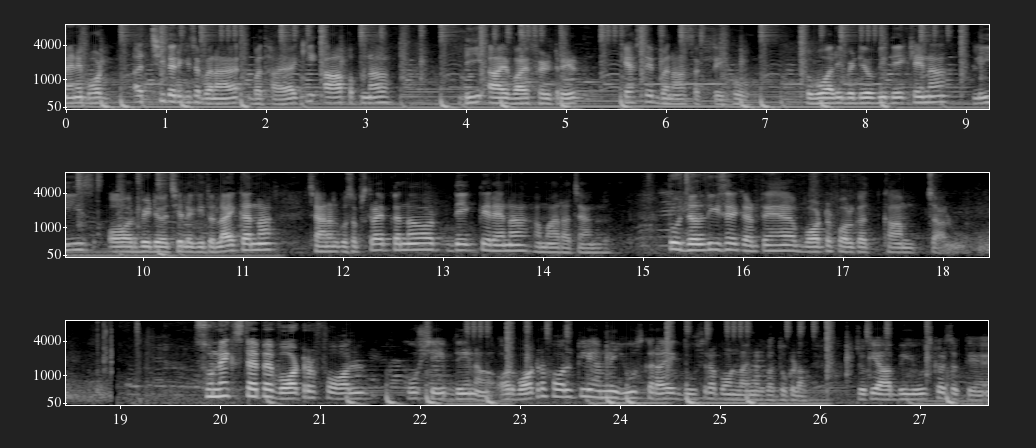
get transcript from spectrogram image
मैंने बहुत अच्छी तरीके से बनाया, बताया कि आप अपना डी आई वाई फ़िल्टर कैसे बना सकते हो। तो वो वाली वीडियो भी देख लेना प्लीज़ और वीडियो अच्छी लगी तो लाइक करना चैनल को सब्सक्राइब करना और देखते रहना हमारा चैनल तो जल्दी से करते हैं वाटरफॉल का काम चालू। सो नेक्स्ट स्टेप है वाटरफॉल को शेप देना। और वाटरफॉल के लिए हमने यूज़ करा एक दूसरा पॉन्ड लाइनर का टुकड़ा, जो कि आप भी यूज़ कर सकते हैं।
